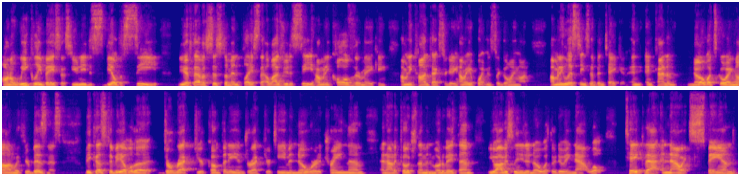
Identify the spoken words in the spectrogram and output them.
on a weekly basis. You need to be able to see. You have to have a system in place that allows you to see how many calls they're making, how many contacts they're getting, how many appointments they're going on, how many listings have been taken, and, and kind of know what's going on with your business. Because to be able to direct your company and direct your team and know where to train them and how to coach them and motivate them, you obviously need to know what they're doing now. Well, take that and now expand.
